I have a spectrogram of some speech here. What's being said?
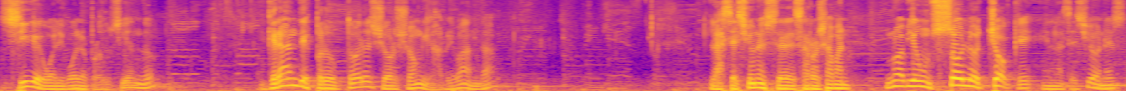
Sigue igual igual produciendo. Grandes productores, George Young y Harry Banda. Las sesiones se desarrollaban, no había un solo choque en las sesiones,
